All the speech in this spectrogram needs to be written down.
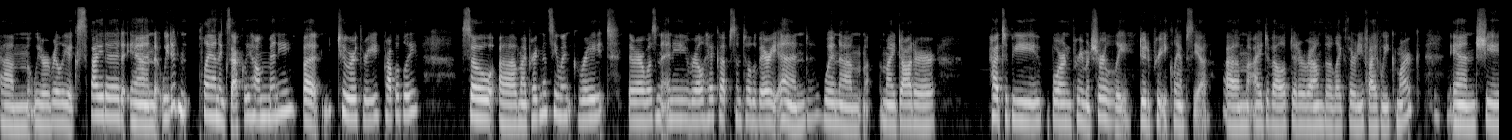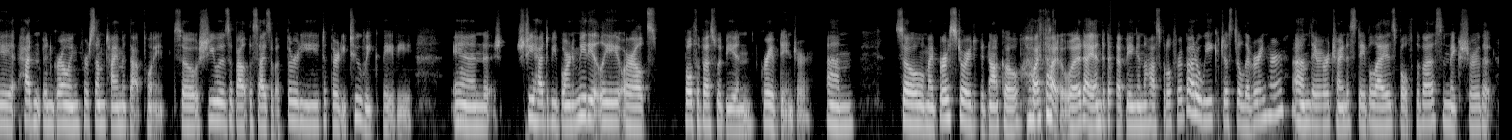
Um, we were really excited, and we didn't plan exactly how many, but two or three probably. So uh, my pregnancy went great. There wasn't any real hiccups until the very end when um, my daughter had to be born prematurely due to preeclampsia. Um, I developed it around the like 35 week mark, mm-hmm. and she hadn't been growing for some time at that point. So she was about the size of a 30 to 32 week baby and she had to be born immediately or else both of us would be in grave danger. Um, so my birth story did not go how i thought it would. I ended up being in the hospital for about a week just delivering her. Um, they were trying to stabilize both of us and make sure that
